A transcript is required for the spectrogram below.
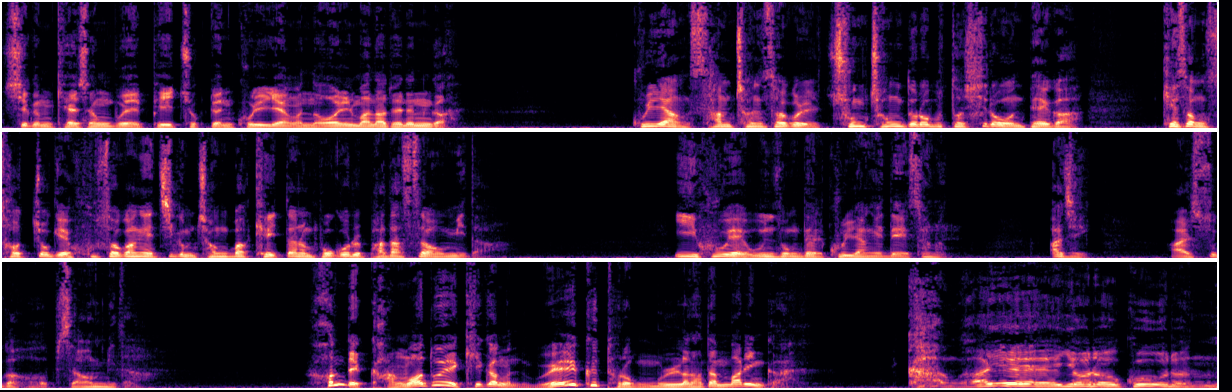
지금 개성부에 비축된 군량은 얼마나 되는가? 군량 3천석을 충청도로부터 실어온 배가 개성 서쪽의 후서강에 지금 정박해 있다는 보고를 받았사옵니다. 이후에 운송될 군량에 대해서는 아직 알 수가 없사옵니다. 헌데 강화도의 기강은 왜 그토록 문란하단 말인가? 강화의 여러 굴은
